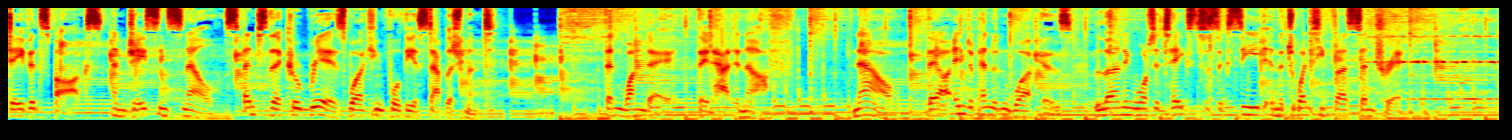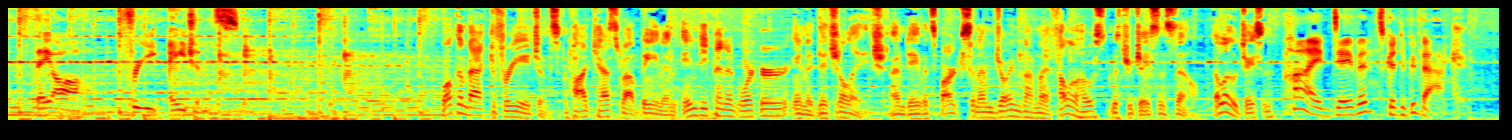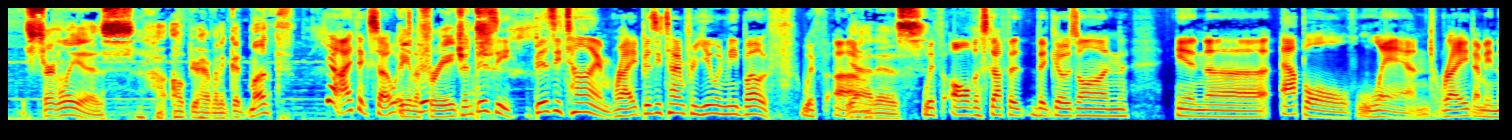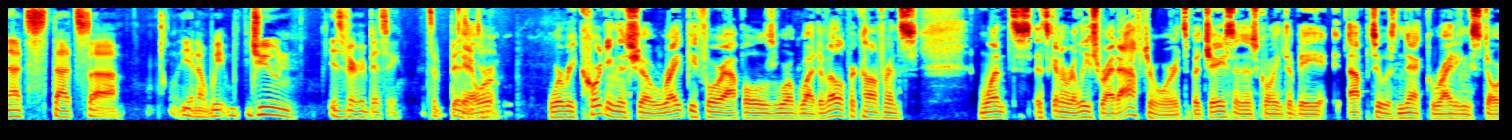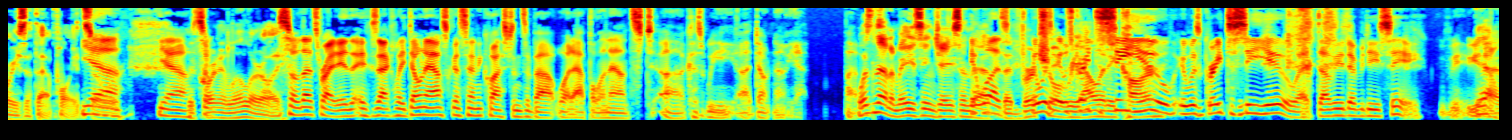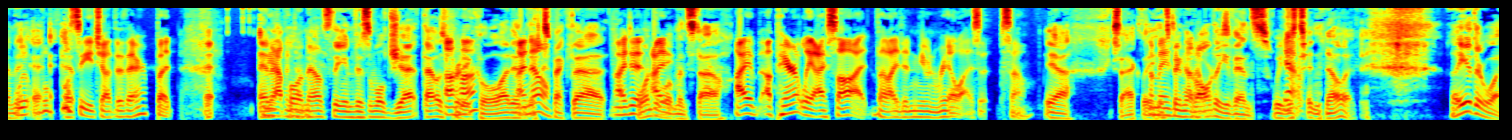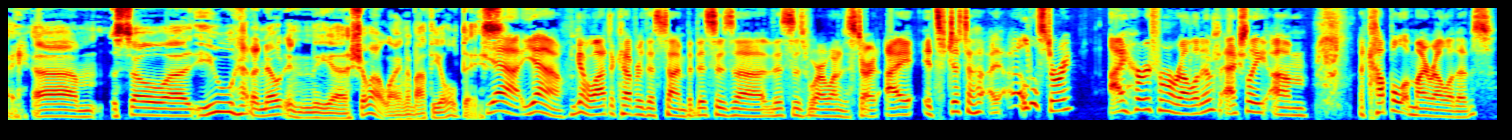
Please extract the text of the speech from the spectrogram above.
David Sparks and Jason Snell spent their careers working for the establishment. Then one day, they'd had enough. Now, they are independent workers, learning what it takes to succeed in the 21st century. They are free agents. Welcome back to Free Agents, a podcast about being an independent worker in a digital age. I'm David Sparks, and I'm joined by my fellow host, Mr. Jason Snell. Hello, Jason. Hi, David. It's good to be back. It certainly is. I hope you're having a good month. Yeah, I think so. Being it's a free agent, busy, busy time, right? Busy time for you and me both. With um, yeah, it is. With all the stuff that that goes on in uh, Apple land, right? I mean, that's that's uh, you know, we June is very busy. It's a busy yeah, time. We're, we're recording this show right before Apple's Worldwide Developer Conference. Once it's going to release right afterwards, but Jason is going to be up to his neck writing stories at that point. Yeah, so yeah. Recording so, a little early. So that's right. Exactly. Don't ask us any questions about what Apple announced because uh, we uh, don't know yet. But Wasn't that amazing, Jason? It that, was. That virtual it was, it was reality great to see car. you. It was great to see you at WWDC. You Yeah, know, and- we'll, we'll, and- we'll see each other there. But And We Apple that. announced the invisible jet. That was pretty Uh-huh. cool. I I didn't know. expect that. I did- Wonder I- Woman style. I apparently I saw it, but I didn't even realize it. So Yeah, exactly. it's Amazing been at all the events. We just didn't know it. Either way, um, so uh, you had a note in the uh, show outline about the old days. yeah, yeah, we got a lot to cover this time, but this is uh, this is where I wanted to start. I it's just a, a little story. I heard from a relative, actually, um, a couple of my relatives,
